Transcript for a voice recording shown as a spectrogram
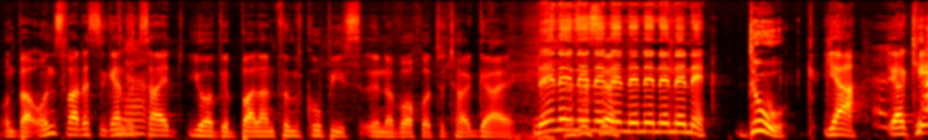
Und bei uns war das die ganze Ja. Zeit, ja, wir ballern fünf Groupies in der Woche, total geil. Nee, nee, Das nee, nee, ja- nee, nee, nee, nee, nee, nee. Du, Ja, ja, okay.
